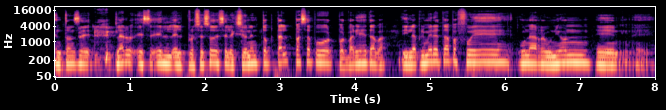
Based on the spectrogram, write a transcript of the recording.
Entonces, claro, es el, el proceso de selección en TopTal pasa por, por varias etapas. Y la primera etapa fue una reunión en, eh,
